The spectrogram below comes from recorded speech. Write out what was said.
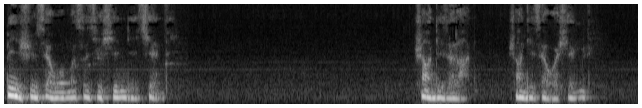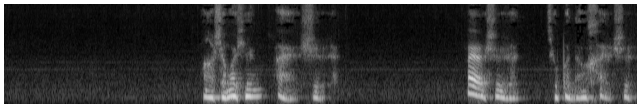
必须在我们自己心里建立。上帝在哪里？上帝在我心里。啊，什么心？爱世人。爱世人就不能害世人。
